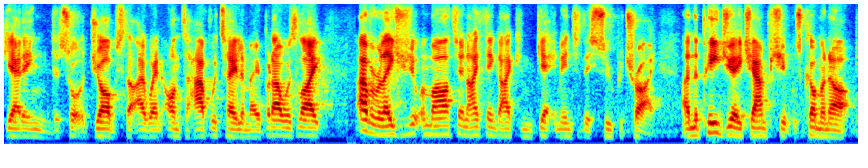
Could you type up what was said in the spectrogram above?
getting the sort of jobs that I went on to have with TaylorMade. But I was like, I have a relationship with Martin. I think I can get him into this Super Tri. And the PGA Championship was coming up.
